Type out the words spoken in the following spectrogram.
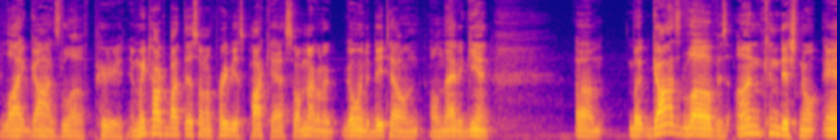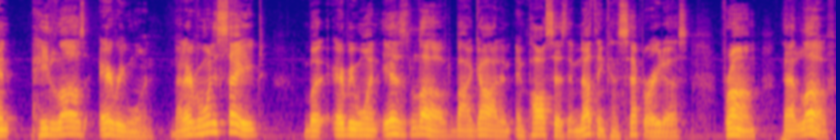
like God's love, period. And we talked about this on a previous podcast, so I'm not going to go into detail on, on that again. Um, but God's love is unconditional and He loves everyone. Not everyone is saved, but everyone is loved by God. And, and Paul says that nothing can separate us from that love.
